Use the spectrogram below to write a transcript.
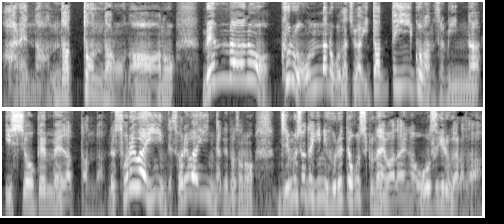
あれ、なんだったんだろうなあの、メンバーの来る女の子たちは至っていい子なんですよ、みんな。一生懸命だったんだ。で、それはいいんで、それはいいんだけど、その、事務所的に触れてほしくない話題が多すぎるからさ、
